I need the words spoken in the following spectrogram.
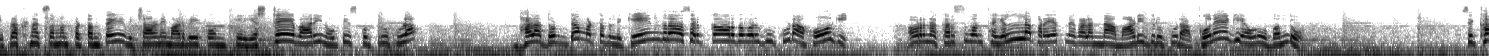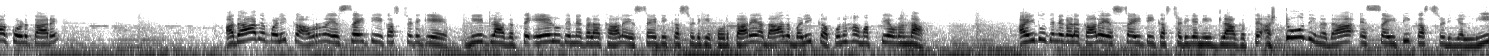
ಈ ಪ್ರಕರಣಕ್ಕೆ ಸಂಬಂಧಪಟ್ಟಂತೆ ವಿಚಾರಣೆ ಮಾಡಬೇಕು ಅಂತ ಹೇಳಿ ಎಷ್ಟೇ ಬಾರಿ ನೋಟಿಸ್ ಕೊಟ್ಟರು ಕೂಡ ಬಹಳ ದೊಡ್ಡ ಮಟ್ಟದಲ್ಲಿ ಕೇಂದ್ರ ಸರ್ಕಾರದವರೆಗೂ ಕೂಡ ಹೋಗಿ ಅವರನ್ನ ಕರೆಸುವಂತ ಎಲ್ಲ ಪ್ರಯತ್ನಗಳನ್ನ ಮಾಡಿದ್ರು ಕೂಡ ಕೊನೆಗೆ ಅವರು ಬಂದು ಸಿಕ್ಕಾಕೊಳ್ತಾರೆ. ಅದಾದ ಬಳಿಕ ಅವರನ್ನ ಎಸ್ಐಟಿ ಕಸ್ಟಡಿಗೆ ನೀಡಲಾಗುತ್ತೆ. ಏಳು ದಿನಗಳ ಕಾಲ ಎಸ್ಐಟಿ ಕಸ್ಟಡಿಗೆ ಕೊಡ್ತಾರೆ. ಅದಾದ ಬಳಿಕ ಪುನಃ ಮತ್ತೆ ಅವರನ್ನ ಐದು ದಿನಗಳ ಕಾಲ ಎಸ್ಐಟಿ ಕಸ್ಟಡಿಗೆ ನೀಡಲಾಗುತ್ತೆ. ಅಷ್ಟೂ ದಿನದ ಎಸ್ಐಟಿ ಕಸ್ಟಡಿಯಲ್ಲಿ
